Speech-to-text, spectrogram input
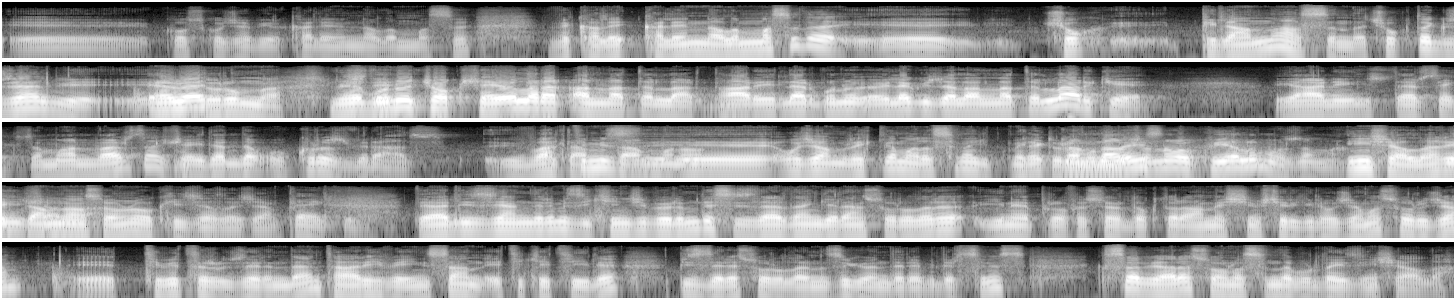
e, koskoca bir kalenin alınması ve kale, kalenin alınması da e, çok planlı aslında. Çok da güzel bir e, Evet. durumla. Ve İşte bunu çok şey olarak anlatırlar. Tarihler bunu öyle güzel anlatırlar ki. Yani istersek zaman varsa şeyden de okuruz biraz. Vaktimiz kitaptan bunu- e, hocam reklam arasına gitmek Reklamdan durumundayız. sonra okuyalım o zaman. İnşallah reklamdan İnşallah. sonra okuyacağız hocam. Peki. Değerli izleyenlerimiz ikinci bölümde sizlerden gelen soruları yine Profesör Doktor Ahmet Şimşirgil hocama soracağım. Ee, Twitter üzerinden tarih ve insan etiketiyle bizlere sorularınızı gönderebilirsiniz. Kısa bir ara sonrasında buradayız inşallah.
